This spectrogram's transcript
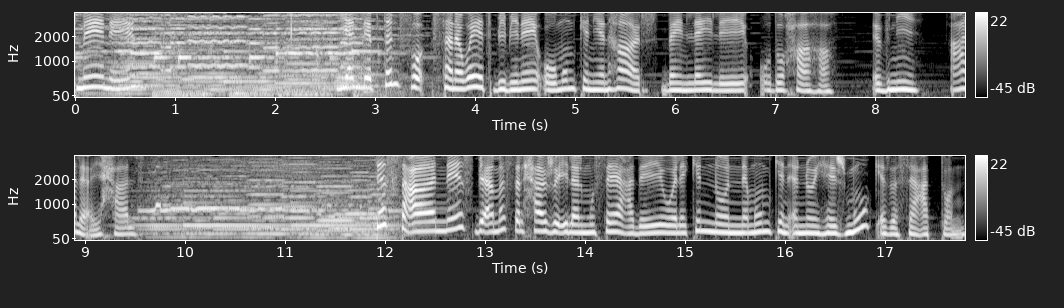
ثمانية يلي بتنفق سنوات ببنائه ممكن ينهار بين ليلة وضحاها. ابنيه على أي حال. تسعة الناس بأمس الحاجة إلى المساعدة ولكنهم ممكن أنه يهاجموك إذا ساعدتهم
